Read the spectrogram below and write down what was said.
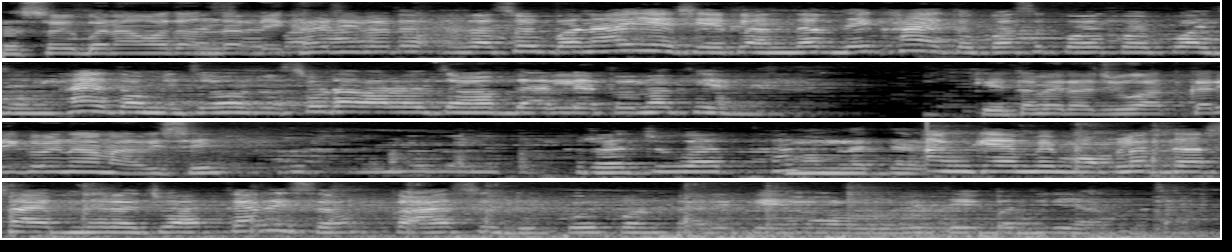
રસોઈ બનાવો તો અંદર દેખાય જીવાત રસોઈ બનાવીએ છીએ એટલે અંદર દેખાય તો પછી કોઈ કોઈ પોઈઝન થાય તો અમે રસોડાવાળો જવાબદાર લેતો નથી અમે. કે તમે રજૂઆત કરી કોઈ ના વિશે? રજૂઆત મામલતદાર. અંગે અમે મામલતદાર સાહેબને રજૂઆત કરી છે કે આ સીધું કોઈ પણ તારીખે રીતે બદલી આપો.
